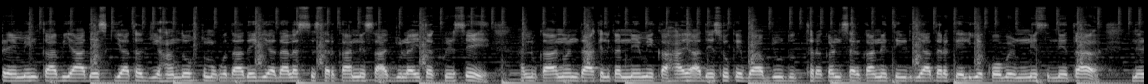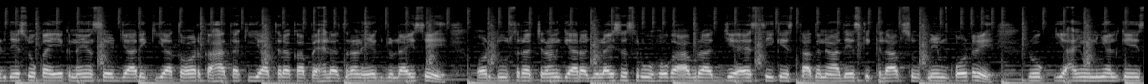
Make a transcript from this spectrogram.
ट्रेमिंग का भी आदेश किया था। जी हाँ दोस्तों को बता दें कि अदालत से सरकार ने सात जुलाई तक फिर से हल कानून दाखिल करने में कहा है। आदेशों के बावजूद उत्तराखंड सरकार ने तीर्थ यात्रा के लिए कोविड उन्नीस नेता निर्देशों का एक नया सेट जारी किया था और कहा था कि यात्रा का पहला चरण एक जुलाई से और दूसरा चरण ग्यारह जुलाई से शुरू होगा। अब राज्य एस के स्थापन आदेश के खिलाफ सुप्रीम कोर्ट ने रोक किया है। यूनियल के इस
